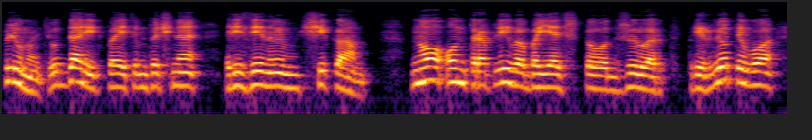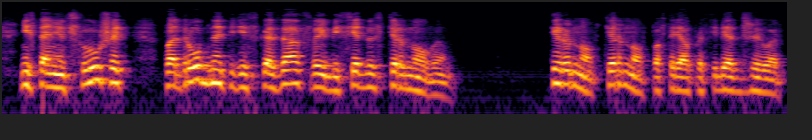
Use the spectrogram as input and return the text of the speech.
плюнуть, ударить по этим точно резиновым щекам. Но он торопливо, боясь, что Джиллард прервет его, не станет слушать, подробно пересказал свою беседу с Терновым. «Тернов, Тернов», — повторял про себя Джиллард,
